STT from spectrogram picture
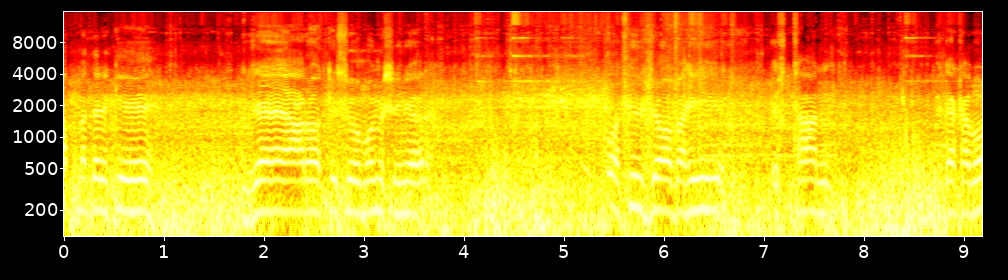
আপনাদেরকে যে আরও কিছু ময়মনসিংহের ঐতিহ্যবাহী স্থান দেখাবো।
